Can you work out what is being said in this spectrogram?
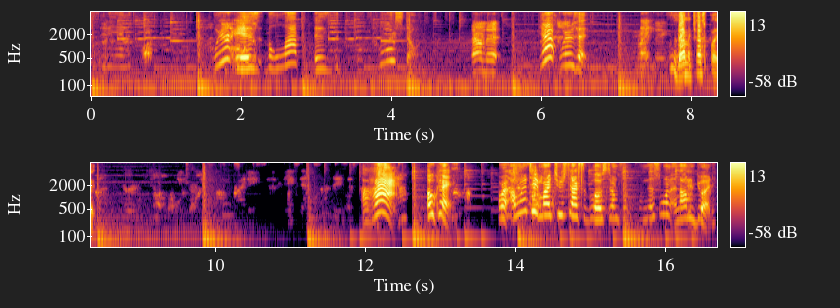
Obsidian. Where is the lap? Is the, is the glowstone? Found it. Yeah, where is it? Right thing. Ooh, diamond chest plate. Aha! Okay. Alright, I'm gonna take my two stacks of glowstone from, from this one, and I'm good.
